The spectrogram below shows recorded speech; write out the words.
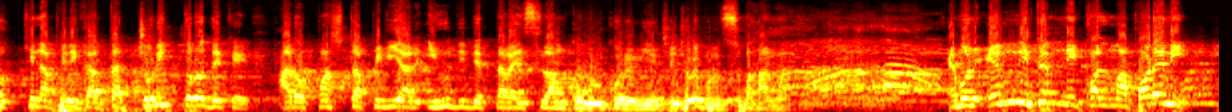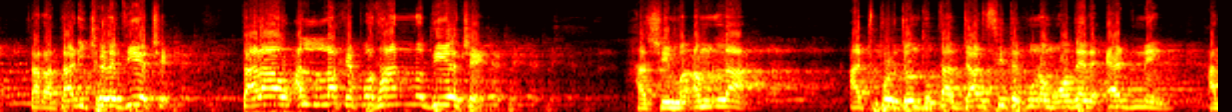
দক্ষিণ আফ্রিকার তার চরিত্র দেখে আরও পাঁচটা প্লেয়ার ইহুদিদের তারা ইসলাম কবুল করে নিয়েছে। জোরে বলুন সুবহান এমন এমনি তেমনি কলমা পড়েনি, তারা দাড়ি ছেড়ে দিয়েছে। তারাও আল্লাহকে প্রাধান্য দিয়েছে। হাসিম আমলা, আজ পর্যন্ত তার জার্সিতে কোনো মদের অ্যাড নেই, আর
